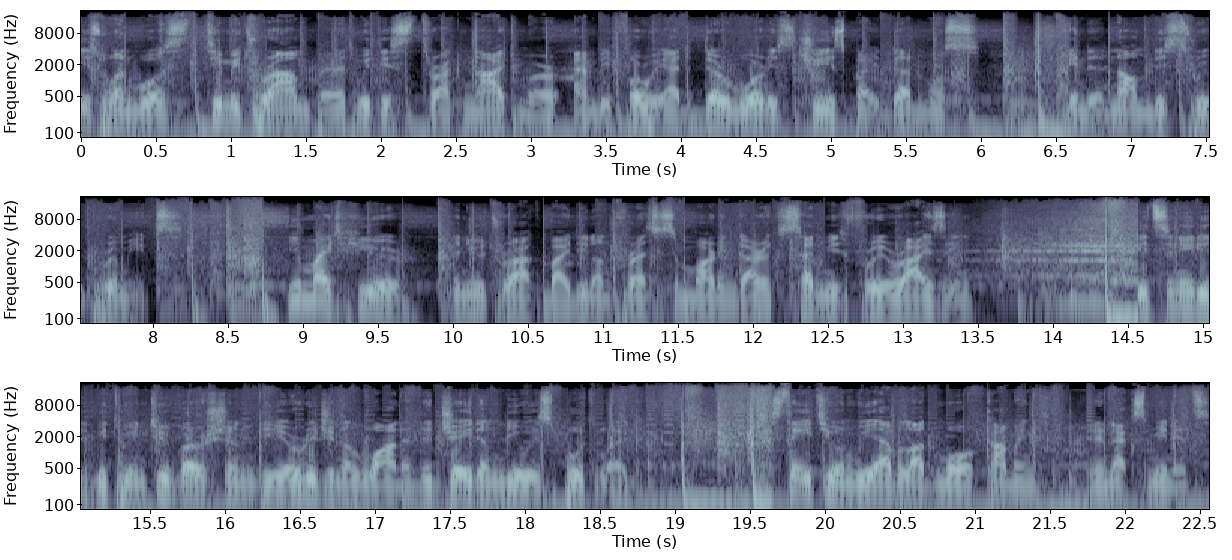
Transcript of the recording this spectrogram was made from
This one was Timmy Trumpet with his track Nightmare. And before we had Their Word is Cheese by Deadmau5 in the Numb This Trip remix. You might hear the new track by Dillon Francis and Martin Garrix, Set Me Free Rising. It's an edit between two versions, the original one and the Jaden Lewis bootleg. Stay tuned, we have a lot more coming in the next minutes.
